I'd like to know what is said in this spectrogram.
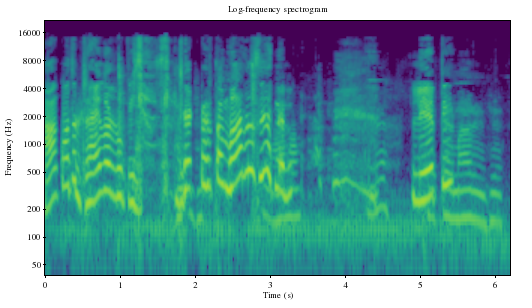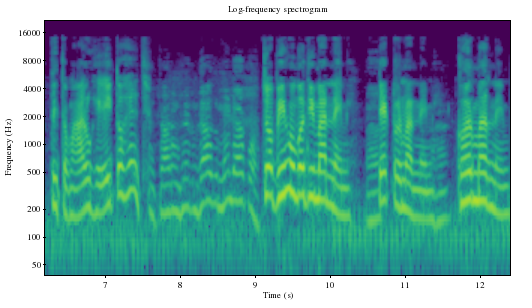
આખો તો ડ્રાઈવર રૂપી જશે ટ્રેક્ટર તો મારું છે ને. લેતી. તે તો મારું હે તો હે જ. જો ભી ભીહું બધી માર નામી. હા. ટ્રેક્ટર માર નામી. ઘર માર નામી.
